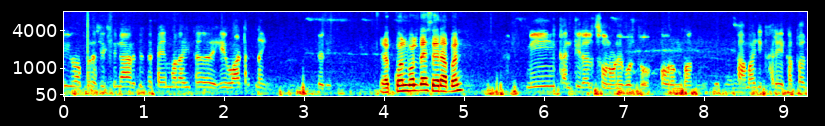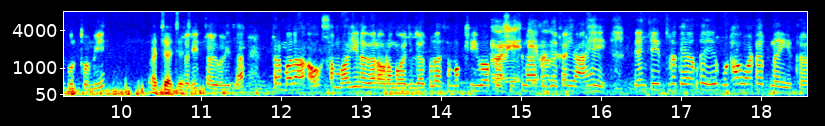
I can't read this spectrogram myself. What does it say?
युवा प्रशिक्षणार्थीचं काही मला इथं हे वाटत नाही कधी. अ, कोण बोलताय सर आपण? मी कांतीलाल सोनवणे बोलतो औरंगाबाद. सामाजिक कार्यकर्ताच बोलतो मी. अच्छा अच्छा दलित चळवळीतला तर मला औ- संभाजीनगर औरंगाबाद जिल्ह्यातून असं मुख्य युवा प्रशिक्षणाचं जे काही आहे त्यांच्या इथलं काही असं हे उठाव वाटत नाही इथं.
